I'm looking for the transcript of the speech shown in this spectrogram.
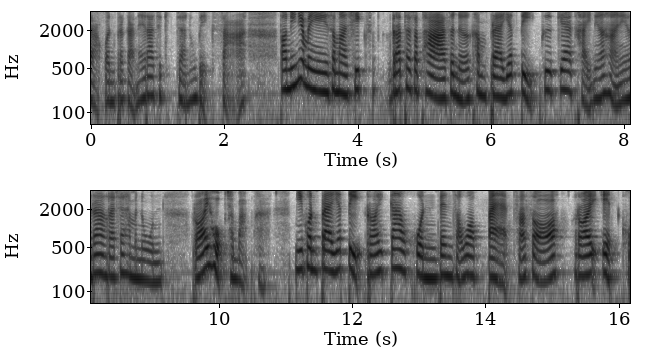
จากวันประกาศในราชกิจจานุเบกษา ตอนนี้เนี่ยมีสมาชิกรัฐสภาเสนอคำแปรยติ เพื่อแก้ไขเนื้อหาในร่างรัฐธรรมนูญ 106 ฉบับค่ะ มีคนแปรยติ 109 คน เป็นสว 8 สส 101 ค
